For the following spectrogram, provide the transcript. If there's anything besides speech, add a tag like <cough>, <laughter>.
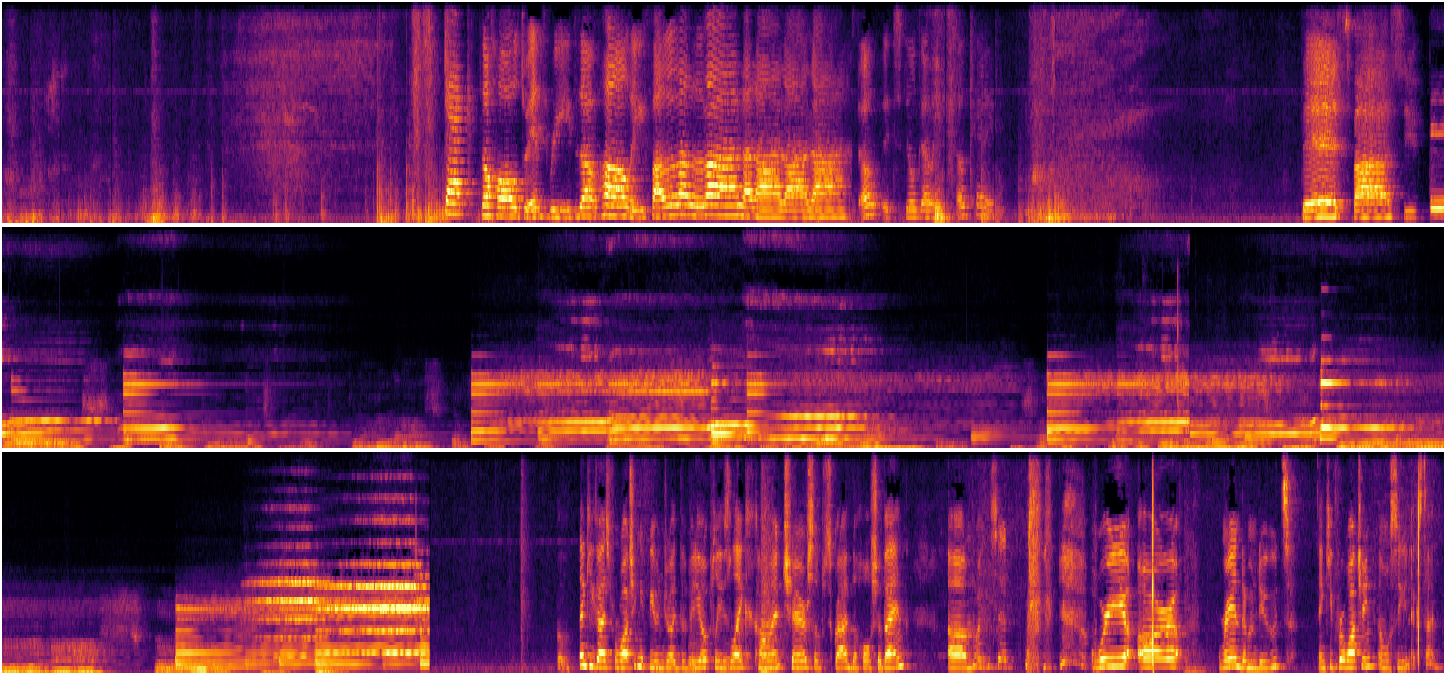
Stack the halls with wreaths of holly, fa la la la la la la. Oh, it's still going. Thank you guys for watching. If you enjoyed the video, please like, comment, share, subscribe, the whole shebang. Um, Like you said. <laughs> we are random dudes. Thank you for watching, and we'll see you next time.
